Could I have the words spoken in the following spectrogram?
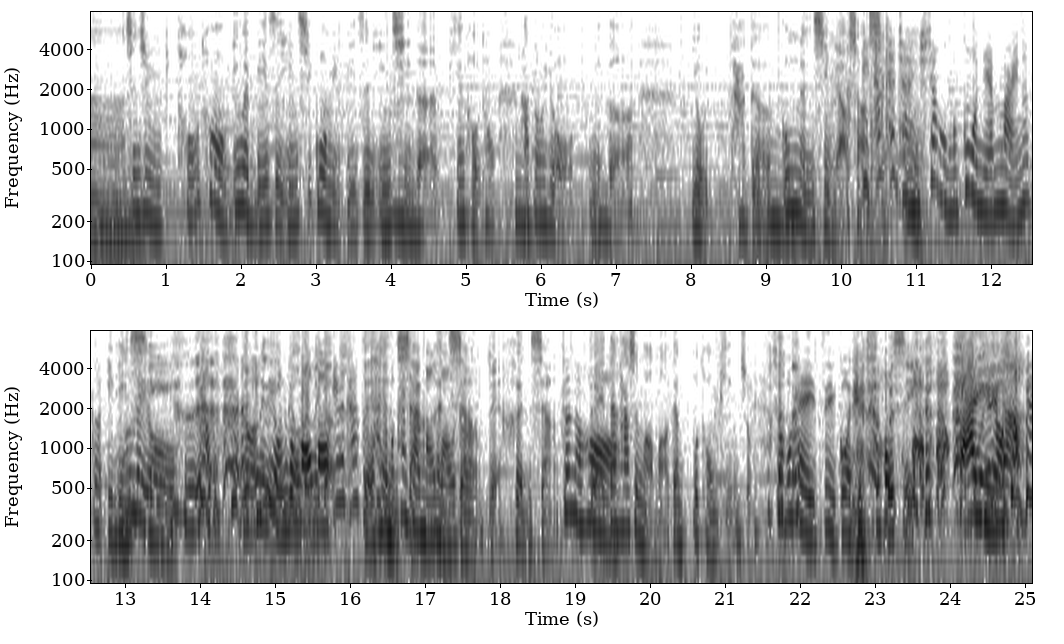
啊，嗯。甚至于头痛，因为鼻子引起过敏，鼻子引起的偏头痛，嗯。它都有那个有它的功能性疗效。它看起来很像我们过年买那个银银柳，有 银柳那那个银柳的个毛毛，因为它它怎么看起来毛毛的？对，很像。真的对哈，，但它是毛毛，但不同品种。可不可以自己过年的时候 不行，拔银柳上面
